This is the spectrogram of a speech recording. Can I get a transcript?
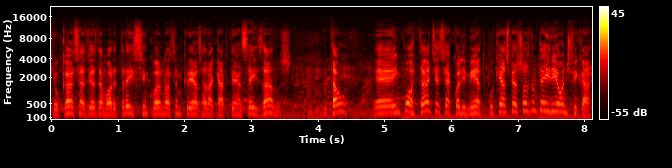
que o câncer às vezes demora 3, 5 anos, nós temos criança na CAP que tem 6 anos. Uhum. Então, é importante esse acolhimento, porque as pessoas não teriam onde ficar.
